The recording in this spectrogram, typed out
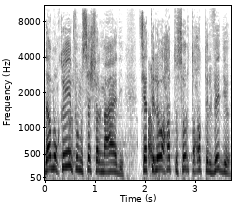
ده مقيم في مستشفى المعادي. سيادة اللي هو حط صورته حط الفيديو.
